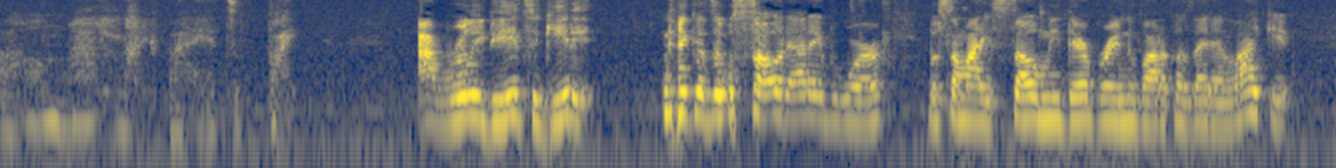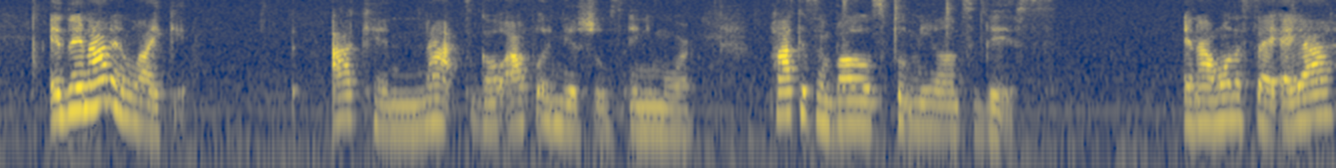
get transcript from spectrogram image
all my life I had to fight. I really did to get it because it was sold out everywhere. But somebody sold me their brand new bottle because they didn't like it. And then I didn't like it. I cannot go off of initials anymore. Pockets and Bows put me onto this. And I want to say, AI,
